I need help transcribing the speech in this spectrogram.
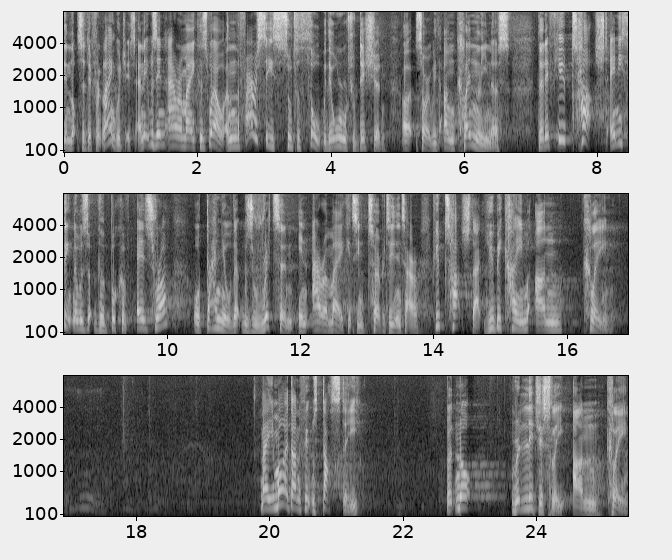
in lots of different languages. And it was in Aramaic as well. And the Pharisees sort of thought with oral tradition, uh, sorry, with uncleanliness, that if you touched anything that was the book of Ezra or Daniel that was written in Aramaic, it's interpreted into Aramaic, if you touched that, you became unclean. Now, you might have done if it was dusty, but not religiously unclean,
